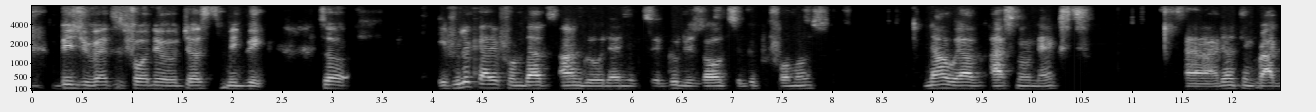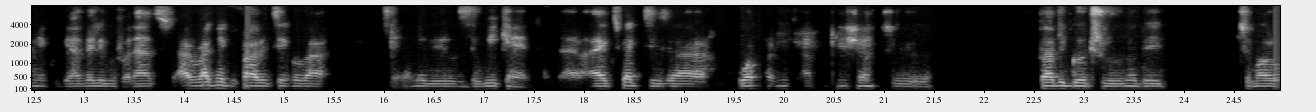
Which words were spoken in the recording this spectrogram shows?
beat Juventus 4 0 just midweek. So, if you look at it from that angle, then it's a good result, it's a good performance. Now we have Arsenal next. Uh, I don't think Rangnick will be available for that. Uh, Rangnick will probably take over you know, maybe the weekend. I expect his uh, work permit application to probably go through maybe tomorrow.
